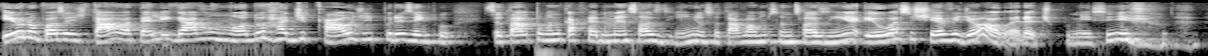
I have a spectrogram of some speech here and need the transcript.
Eu, no pós-edital, até ligava um modo radical de, por exemplo, se eu tava tomando café da manhã sozinha, se eu tava almoçando sozinha, eu assistia a videoaula. Era, tipo, nesse nível.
